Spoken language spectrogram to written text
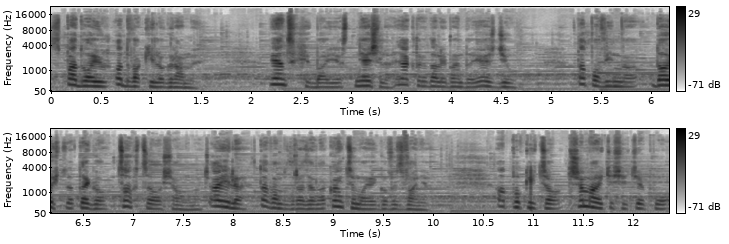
spadła już o 2 kg. Więc chyba jest nieźle. Jak tak dalej będę jeździł, to powinno dojść do tego, co chcę osiągnąć. A ile, to Wam zdradzę na końcu mojego wyzwania. A póki co, trzymajcie się ciepło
